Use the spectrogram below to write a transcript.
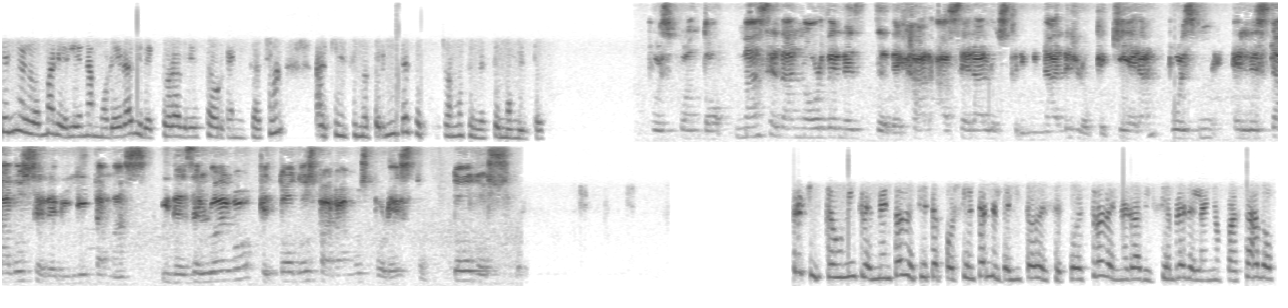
señaló María Elena Morera, directora de esta organización, a quien, si me permite, escuchamos en este momento pues cuando más se dan órdenes de dejar hacer a los criminales lo que quieran, pues el Estado se debilita más. Y desde luego que todos pagamos por esto, todos registró un incremento de 7% en el delito de secuestro de enero a diciembre del año pasado.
